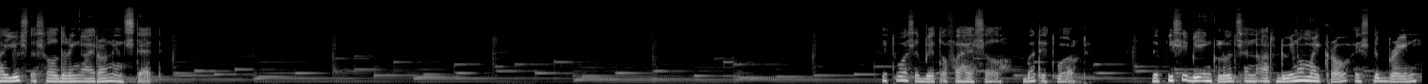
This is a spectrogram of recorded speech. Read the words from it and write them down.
I used a soldering iron instead. It was a bit of a hassle, but it worked. The PCB includes an Arduino Micro as the brain,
